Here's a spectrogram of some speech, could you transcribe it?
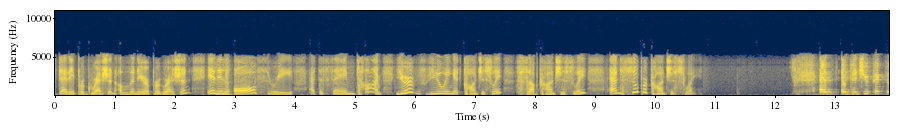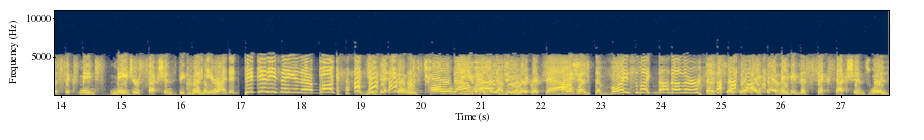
steady progression, a linear progression. It mm-hmm. is all three at the same time. You're viewing it consciously, subconsciously, and superconsciously. And, and did you pick the six main major sections because My of dear, I didn't pick anything in that book. you did. It was told that to you how to the, do it. Right? That was the voice like none other. That's so cool. I thought maybe the six sections was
